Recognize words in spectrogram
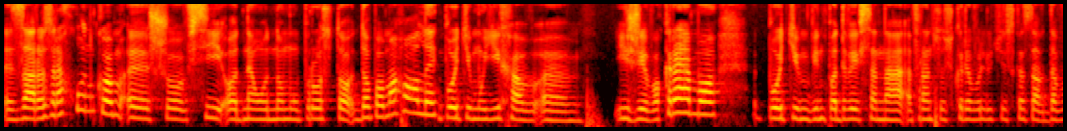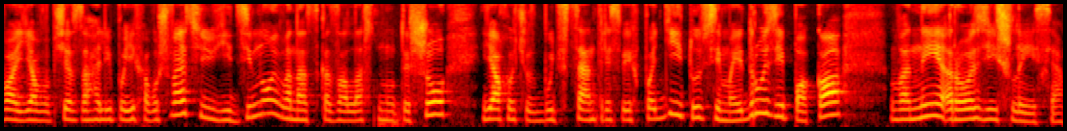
е, за розрахунком, е, що всі одне одному просто допомагали. Потім уїхав е, і жив окремо. Потім він подивився на французьку революцію сказав: Давай, я взагалі поїхав у Швецію, їдь зі мною. Вона сказала: Ну ти що, я хочу бути в центрі своїх подій. Тут всі мої друзі, пока. Вони розійшлися.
